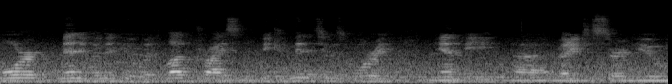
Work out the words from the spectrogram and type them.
more men and women who would love Christ, be committed to his glory, and be uh, ready to serve you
